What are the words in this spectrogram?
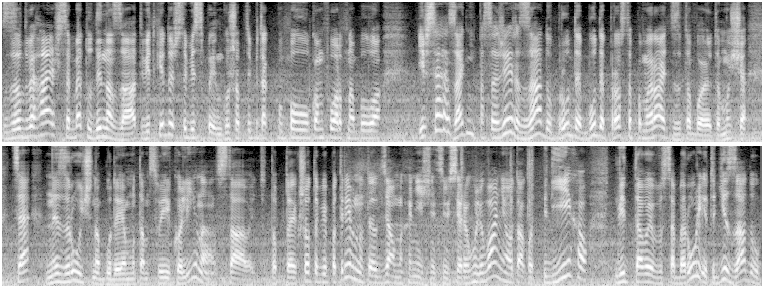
задвигаєш себе туди назад, відкидуєш собі спинку, щоб тобі так по полу комфортно було. І все, задній пасажир ззаду буде, буде просто помирати за тобою, тому що це незручно буде йому там свої коліна ставити. Тобто, якщо тобі потрібно, ти взяв механічні ці всі регулювання, отак от під'їхав, віддавив в себе руль, і тоді ззаду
